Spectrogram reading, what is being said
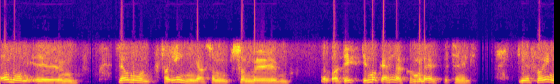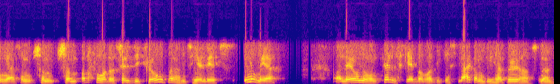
Lave nogle, øh, lave nogle foreninger, som, som øh, og det, det må gerne være kommunalt betalt. De her foreninger, som, som, som opfordrer selv de kloge børn til at læse endnu mere, og lave nogle fællesskaber, hvor de kan snakke om de her bøger og sådan noget.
